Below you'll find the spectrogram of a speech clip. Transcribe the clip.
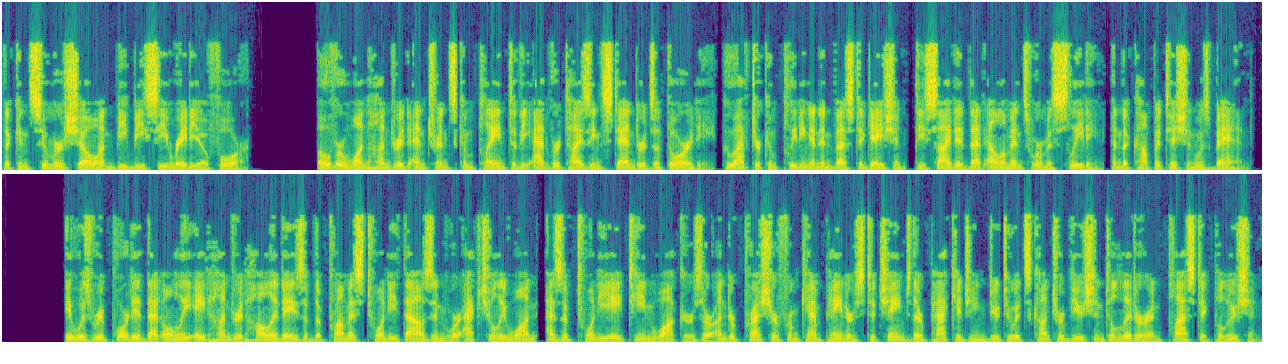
the consumer show on BBC Radio 4. Over 100 entrants complained to the Advertising Standards Authority, who after completing an investigation, decided that elements were misleading, and the competition was banned. It was reported that only 800 holidays of the promised 20,000 were actually won. As of 2018, Walkers are under pressure from campaigners to change their packaging due to its contribution to litter and plastic pollution.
